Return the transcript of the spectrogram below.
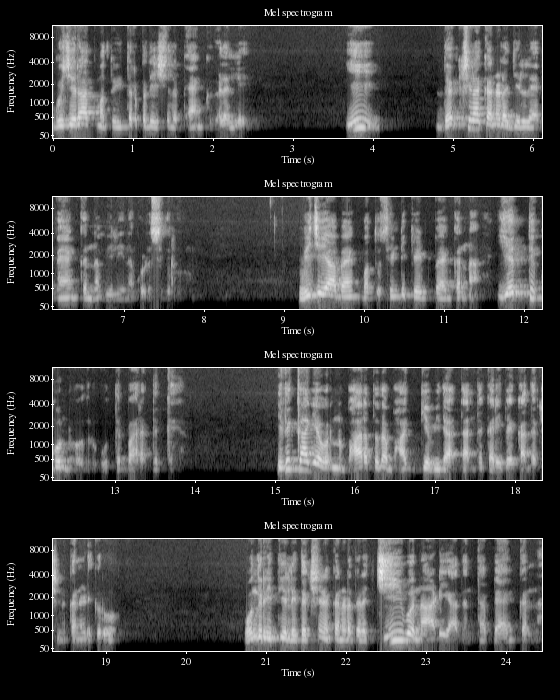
ಗುಜರಾತ್ ಮತ್ತು ಇತರ ಪ್ರದೇಶದ ಬ್ಯಾಂಕ್ಗಳಲ್ಲಿ ಈ ದಕ್ಷಿಣ ಕನ್ನಡ ಜಿಲ್ಲೆ ಬ್ಯಾಂಕ್ ಅನ್ನ ವಿಲೀನಗೊಳಿಸಿದರು. ವಿಜಯ ಬ್ಯಾಂಕ್ ಮತ್ತು ಸಿಂಡಿಕೇಟ್ ಬ್ಯಾಂಕ್ ಅನ್ನ ಎತ್ತಿಕೊಂಡು ಹೋದರು ಉತ್ತರ ಭಾರತಕ್ಕೆ. ಇದಕ್ಕಾಗಿ ಅವರನ್ನು ಭಾರತದ ಭಾಗ್ಯ ವಿಧಾತ ಅಂತ ಕರಿಬೇಕಾ ದಕ್ಷಿಣ ಕನ್ನಡಿಗರು? ಒಂದು ರೀತಿಯಲ್ಲಿ ದಕ್ಷಿಣ ಕನ್ನಡದ ಜೀವನಾಡಿಯಾದಂಥ ಬ್ಯಾಂಕನ್ನು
